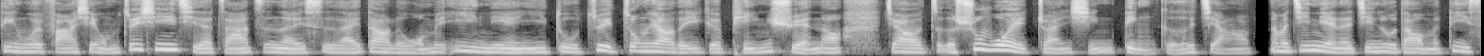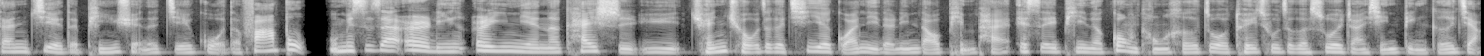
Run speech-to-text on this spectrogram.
定会发现我们最新一期的杂志呢，也是来到了我们一年一度最重要的一个评选哦，叫这个数位转型顶格奖啊。那么今年呢，进入到我们第三届的评选的结果的发布。我们是在二零二一年呢，开始与全球这个企业管理的领导品牌 SAP 呢共同合作推出这个数位转型顶格奖。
